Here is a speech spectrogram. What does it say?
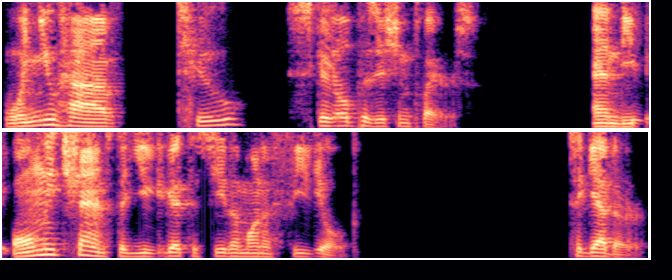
when you have two skill position players and the only chance that you get to see them on a field together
